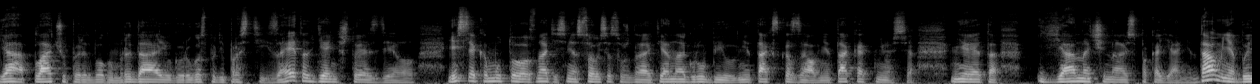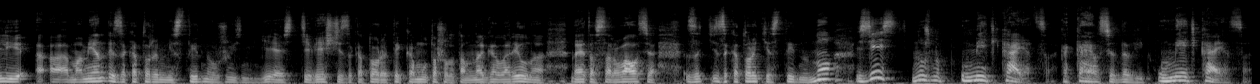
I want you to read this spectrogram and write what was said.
Я плачу перед Богом, рыдаю, говорю, Господи, прости за этот день, что я сделал. Если кому-то, знаете, если меня совесть осуждает, я нагрубил, не так сказал, не так отнесся, не это, я начинаю с покаяния. Да, у меня были а, а, моменты, за которые мне стыдно в жизни. Есть те вещи, за которые ты кому-то что-то там наговорил, на, на это сорвался, за, за которые тебе стыдно. Но здесь нужно уметь каяться, как каялся Давид. Уметь каяться.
